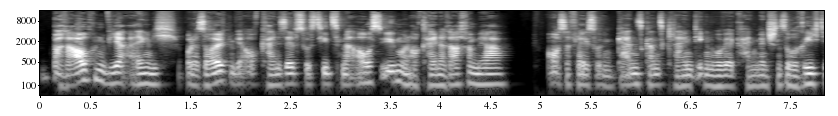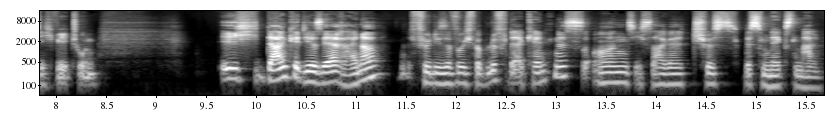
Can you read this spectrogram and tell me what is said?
brauchen wir eigentlich oder sollten wir auch keine Selbstjustiz mehr ausüben und auch keine Rache mehr, außer vielleicht so in ganz, ganz kleinen Dingen, wo wir keinen Menschen so richtig wehtun. Ich danke dir sehr, Rainer, für diese wirklich verblüffende Erkenntnis und ich sage Tschüss, bis zum nächsten Mal.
